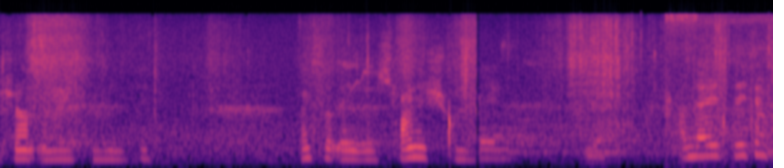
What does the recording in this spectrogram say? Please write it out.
Huge, aren't they? Mm-hmm. I thought they were Spanish ones. Yeah. And they, they don't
